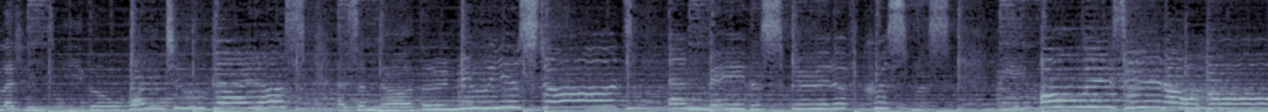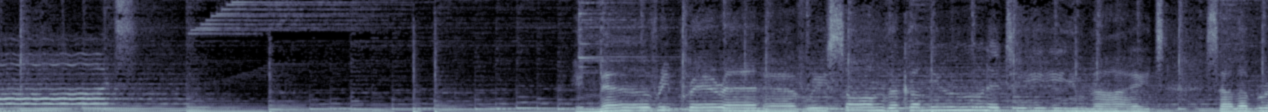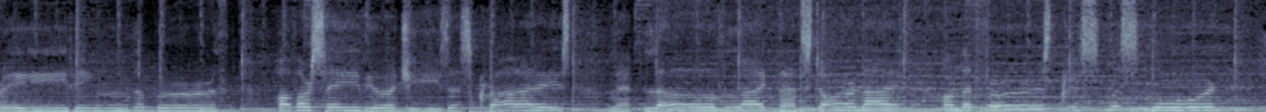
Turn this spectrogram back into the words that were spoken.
Let Him be the one to guide us as another new year starts. And may the spirit of Christmas be always in our hearts. In every prayer and every song, the community unites, celebrating the birth of our Savior Jesus Christ. Let love, like that starlight on that first Christmas morn,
